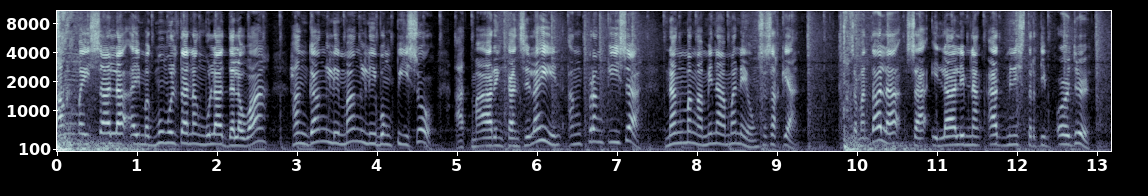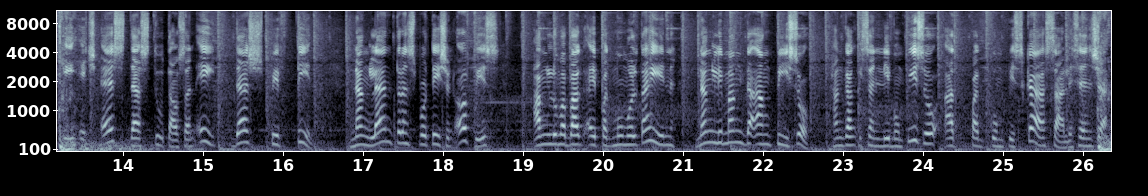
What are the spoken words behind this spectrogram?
Ang may sala ay magmumulta ng mula 2 hanggang 5,000 piso at maaring kansilahin ang prangkisa ng mga minamanehong sasakyan. Samantala, sa ilalim ng Administrative Order AHS-2008-15 ng Land Transportation Office, ang lumabag ay pagmumultahin ng 500 piso hanggang 1,000 piso at pagkumpiska sa lisensya.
